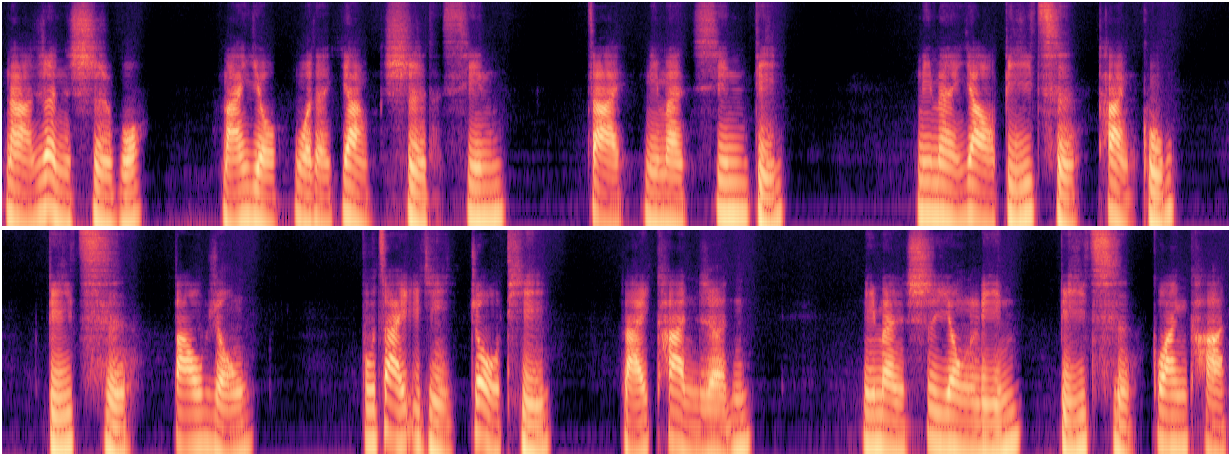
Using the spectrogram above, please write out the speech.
那认识我、满有我的样式的心，在你们心底。你们要彼此看顾，彼此包容，不再以肉体来看人。你们是用灵彼此观看。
